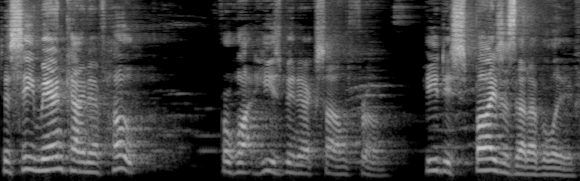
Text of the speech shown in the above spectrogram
to see mankind have hope for what he's been exiled from. He despises that, I believe.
